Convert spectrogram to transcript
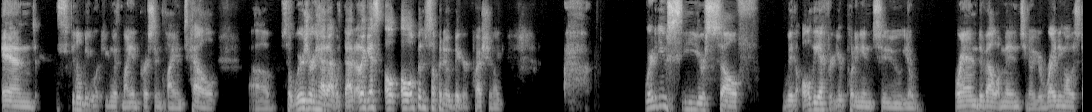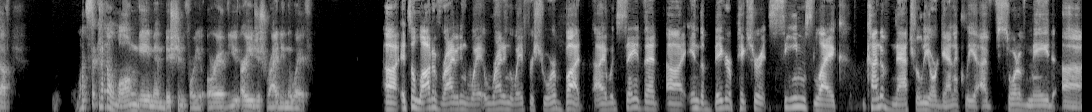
and still be working with my in-person clientele. Uh, so where's your head at with that? And I guess I'll, I'll open this up into a bigger question, like where do you see yourself with all the effort you're putting into you know brand development you know you're writing all this stuff? What's the kind of long game ambition for you? Or have you are you just riding the wave? Uh, it's a lot of riding way riding the wave for sure. But i would say that uh, in the bigger picture it seems like kind of naturally organically i've sort of made uh,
